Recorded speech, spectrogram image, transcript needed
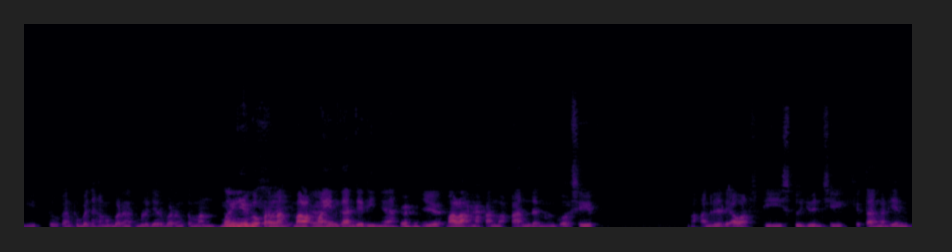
gitu kan kebanyakan bareng- belajar bareng teman Main. juga pernah. Main, malah ya. main kan jadinya. Iya. malah makan-makan dan ngegosip. Makanya dari awal disetujuin sih kita ngerjain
